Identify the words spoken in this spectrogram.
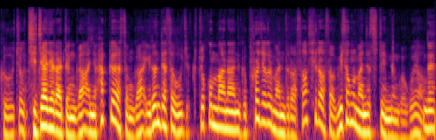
그 좀 지자체라든가 아니면 학교였던가 이런 데서 우주 조금만한 그 프로젝트를 만들어서 실어서 위성을 만들 수도 있는 거고요. 네.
